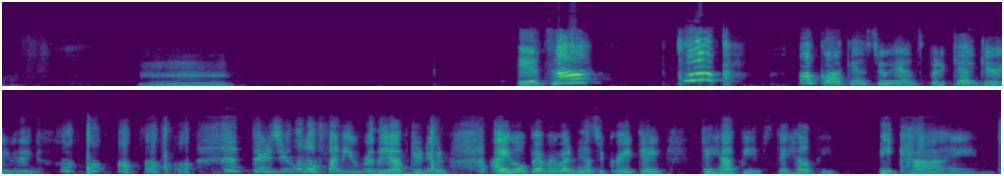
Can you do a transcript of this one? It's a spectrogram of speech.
Hmm. It's a clock. A clock has two hands, but it can't carry anything. There's your little funny for the afternoon. I hope everyone has a great day. Stay happy, stay healthy, be kind.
